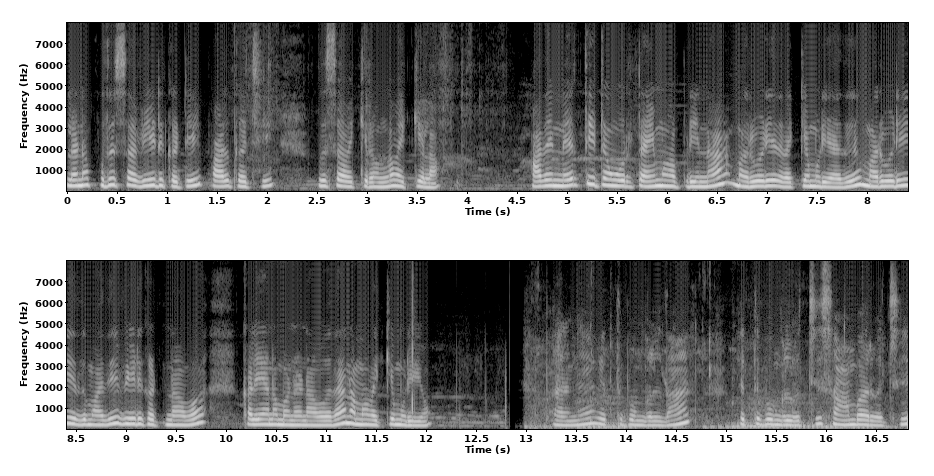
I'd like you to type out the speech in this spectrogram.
இல்லைன்னா புதுசாக வீடு கட்டி பால் காய்ச்சி புதுசாக வைக்கிறவங்க வைக்கலாம். அதை நிறுத்திட்டோம் ஒரு டைம் அப்படின்னா மறுபடியும் அதை வைக்க முடியாது. மறுபடியும் இது மாதிரி வீடு கட்டினாவோ கல்யாணம் பண்ணினாவோ தான் நம்ம வைக்க முடியும். பாருங்கள் வெத்து பொங்கல் தான். வெத்து பொங்கல் வச்சு சாம்பார் வச்சு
